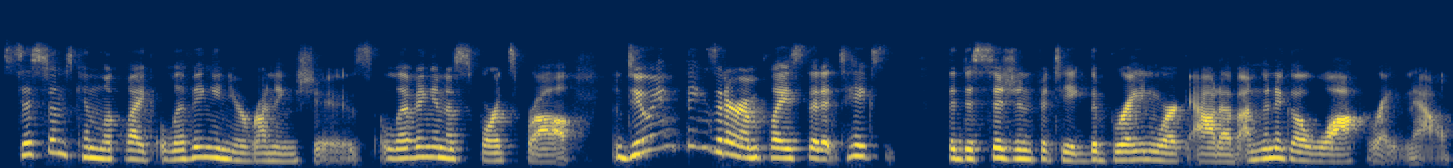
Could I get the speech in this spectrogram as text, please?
systems can look like living in your running shoes, living in a sports bra, doing things that are in place that it takes the decision fatigue, the brain work out of, I'm going to go walk right now.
